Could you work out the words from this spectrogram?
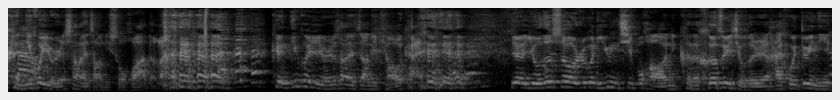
肯定会有人上来找你说话的了，肯定会有人上来找你调侃。有有的时候，如果你运气不好，你可能喝醉酒的人还会对你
